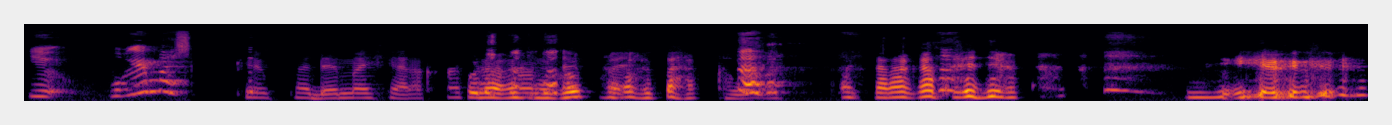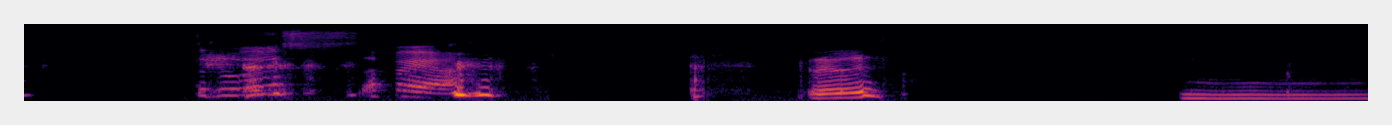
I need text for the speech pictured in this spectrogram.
yuk pokoknya mas Kepada masyarakat. Udah usah. Masyarakat aja. Terus apa ya Terus hmm,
